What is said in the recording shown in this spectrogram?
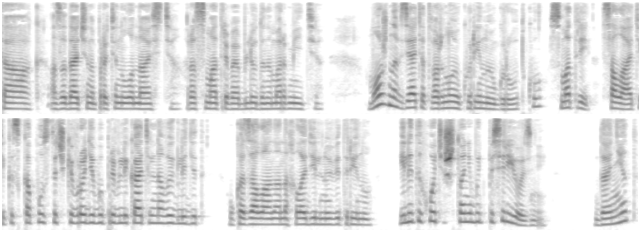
«Так», – озадаченно протянула Настя, рассматривая блюдо на мармите. «Можно взять отварную куриную грудку. Смотри, салатик из капусточки вроде бы привлекательно выглядит», – указала она на холодильную витрину. Или ты хочешь что-нибудь посерьезней?» «Да нет,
